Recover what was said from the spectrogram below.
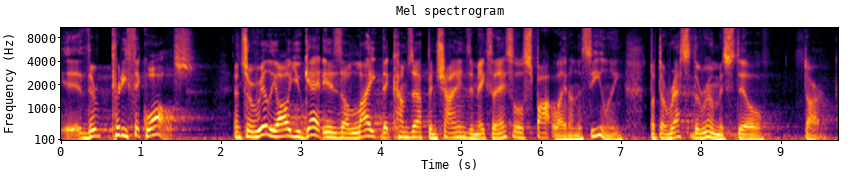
eh, they're pretty thick walls. And so, really, all you get is a light that comes up and shines and makes a nice little spotlight on the ceiling, but the rest of the room is still dark.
